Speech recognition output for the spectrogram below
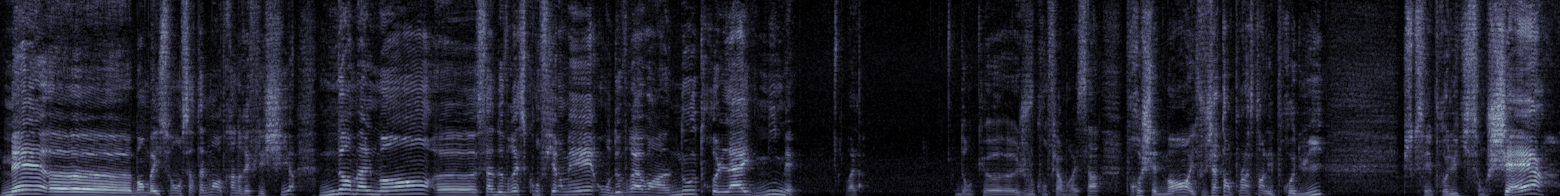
Mais euh, bon, bah, ils sont certainement en train de réfléchir. Normalement, euh, ça devrait se confirmer. On devrait avoir un autre live mi-mai. Voilà. Donc, je vous confirmerai ça prochainement. J'attends pour l'instant les produits puisque c'est des produits qui sont chers.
